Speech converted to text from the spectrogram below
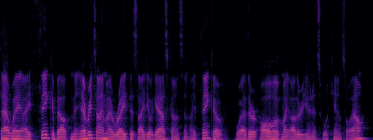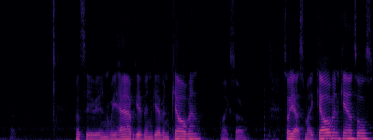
that way I think about, every time I write this ideal gas constant, I think of whether all of my other units will cancel out. Let's see, and we have given given Kelvin, like so. So yes, my Kelvin cancels,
